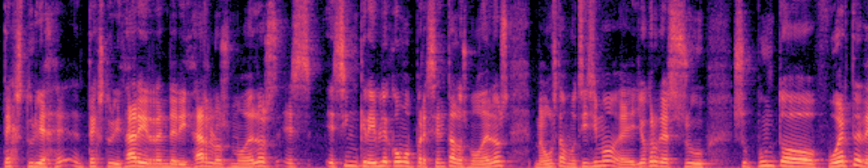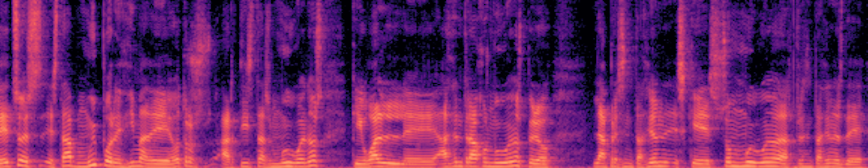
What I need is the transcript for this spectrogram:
texturizar y renderizar los modelos. Es, es, increíble cómo presenta los modelos. Me gusta muchísimo. Eh, yo creo que es su, su punto fuerte. De hecho, es, está muy por encima de otros artistas muy buenos que igual eh, hacen trabajos muy buenos, pero la presentación es que son muy buenas las presentaciones de,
